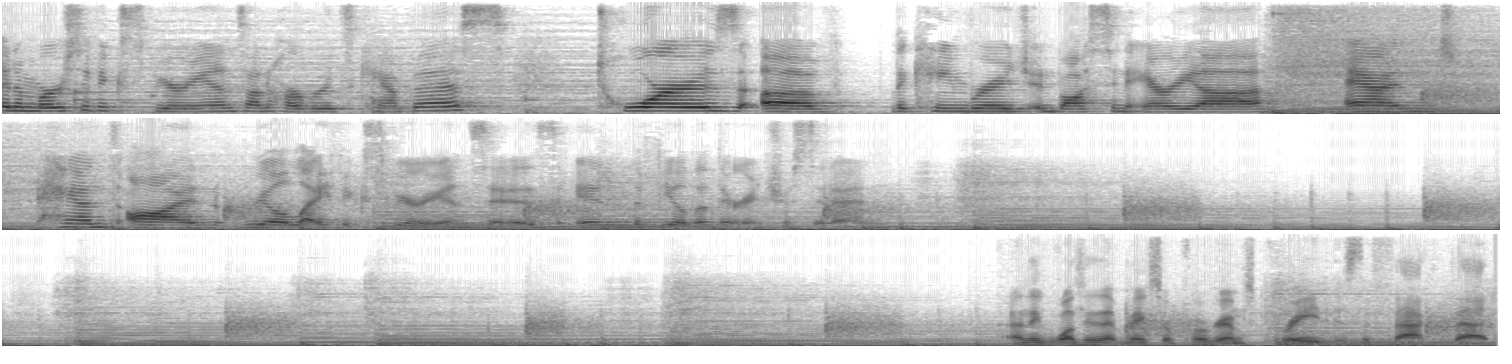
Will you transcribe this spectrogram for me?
an immersive experience on Harvard's campus, tours of the Cambridge and Boston area, and hands-on real life experiences in the field that they're interested in. I think one thing that makes our programs great is the fact that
